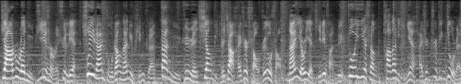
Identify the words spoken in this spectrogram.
加入了女狙击手的训练。虽然主张男女平权，但女军人相比之下还是少之又少，男友也极力反对。作为医生，他的理念还是治病救人。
